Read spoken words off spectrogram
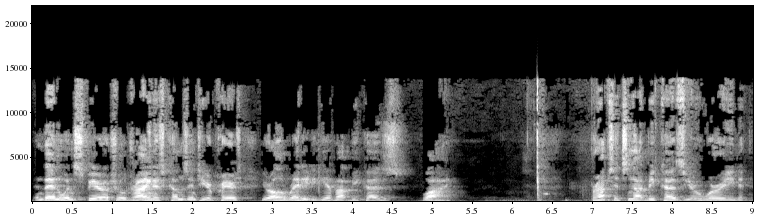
And then when spiritual dryness comes into your prayers, you're all ready to give up because why? Perhaps it's not because you're worried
